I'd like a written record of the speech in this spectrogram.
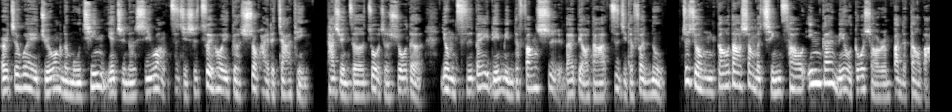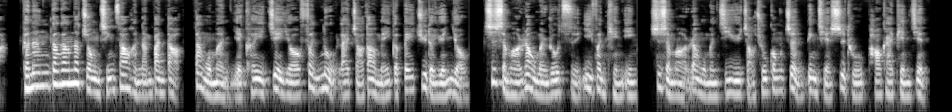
而这位绝望的母亲也只能希望自己是最后一个受害的家庭。她选择作者说的用慈悲怜悯的方式来表达自己的愤怒，这种高大上的情操应该没有多少人办得到吧？可能刚刚那种情操很难办到，但我们也可以借由愤怒来找到每一个悲剧的缘由，是什么让我们如此义愤填膺？是什么让我们急于找出公正，并且试图抛开偏见？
